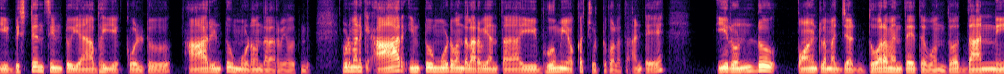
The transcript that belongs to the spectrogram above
ఈ డిస్టెన్స్ ఇంటూ యాభై ఈక్వల్ టు ఆర్ ఇంటూ మూడు వందల అరవై అవుతుంది. ఇప్పుడు మనకి ఆర్ ఇంటూ మూడు వందల అరవై అంత ఈ భూమి యొక్క చుట్టుకొలత. అంటే ఈ రెండు పాయింట్ల మధ్య దూరం ఎంతైతే ఉందో దాన్ని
